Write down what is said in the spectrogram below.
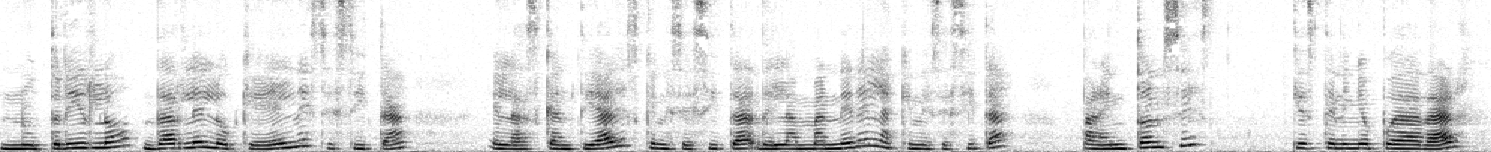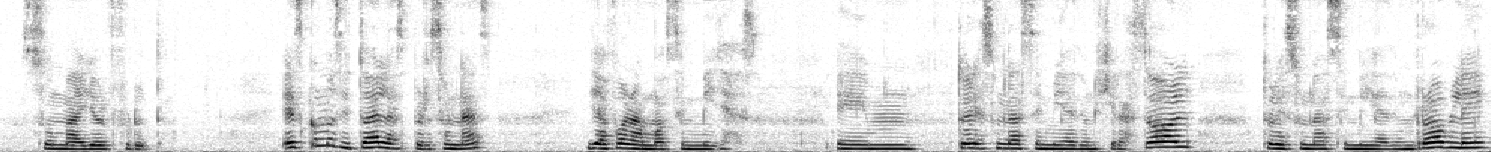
nutrirlo, darle lo que él necesita en las cantidades que necesita, de la manera en la que necesita, para entonces que este niño pueda dar su mayor fruto. Es como si todas las personas ya fuéramos semillas. Em, tú eres una semilla de un girasol, tú eres una semilla de un roble,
